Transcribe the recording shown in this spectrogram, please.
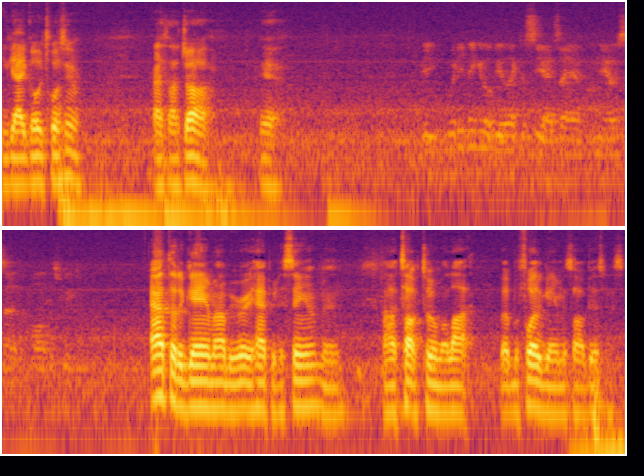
you gotta go towards him. That's our job. Yeah. What do you think it'll be like to see Isaiah on the other side of the ball this week? After the game, I'll be very happy to see him, and I'll talk to him a lot. But before the game, it's all business.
